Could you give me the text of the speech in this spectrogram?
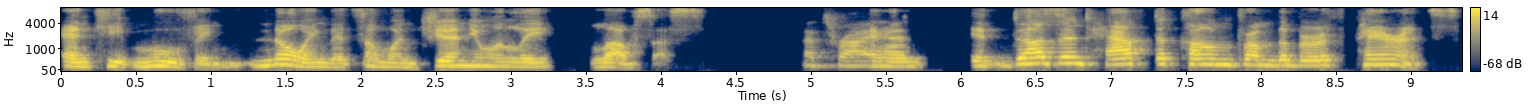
and keep moving, knowing that someone genuinely loves us. That's right. And it doesn't have to come from the birth parents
